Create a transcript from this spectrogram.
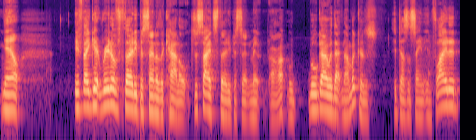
Now, if they get rid of 30% of the cattle, just say it's 30%, all right, we'll, we'll go with that number because it doesn't seem inflated.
